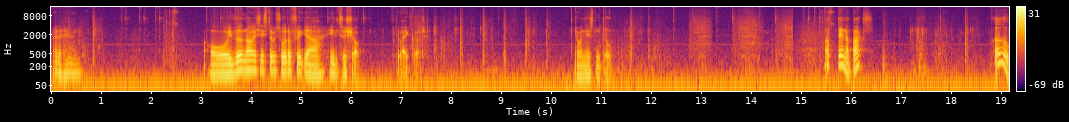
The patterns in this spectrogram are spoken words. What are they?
Hvad er det her? Og I ved nok, at i sidste episode, der fik jeg helt til chok. Det var ikke godt. Jeg var næsten død. Åh, den er baks. Oh.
